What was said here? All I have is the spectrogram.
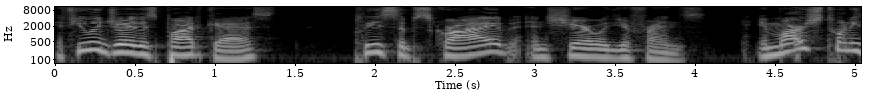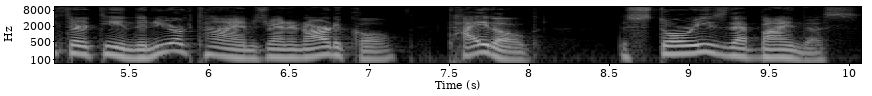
If you enjoy this podcast, please subscribe and share it with your friends. In March 2013, the New York Times ran an article titled The Stories That Bind Us,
